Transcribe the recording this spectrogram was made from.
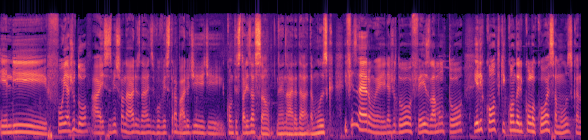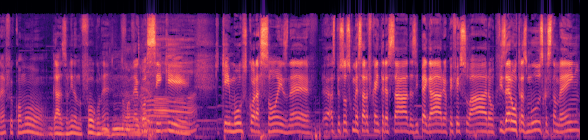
ele foi ajudou a esses missionários, né, a desenvolver esse trabalho de, de contextualização, né, na área da, da música. E fizeram, ele ajudou, fez lá, montou. E ele conta que quando ele colocou essa música, né, foi como gasolina no fogo, né? Um negócio assim que que queimou os corações, né? As pessoas começaram a ficar interessadas e pegaram, e aperfeiçoaram, fizeram outras músicas também.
